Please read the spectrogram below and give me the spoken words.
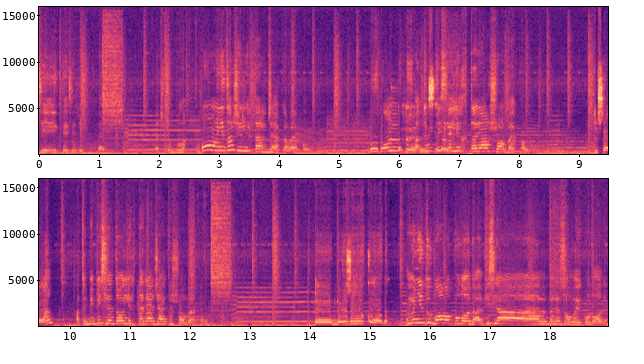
цієї тисячі підписників. Щоб було. О, мені теж ліхтар Джека випав. А тобі після ліхтаря що випало? Що? А тобі після того ліхтаря Джека що випало? Е, Березова колода. Мені дубова колода, а після березової колоди.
